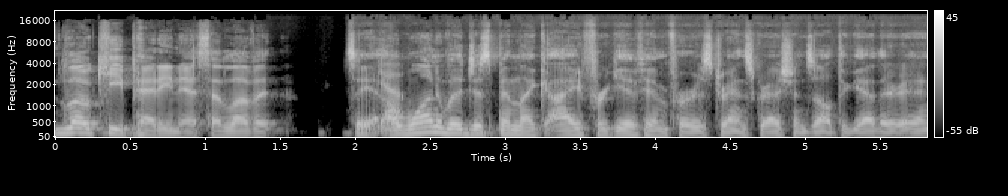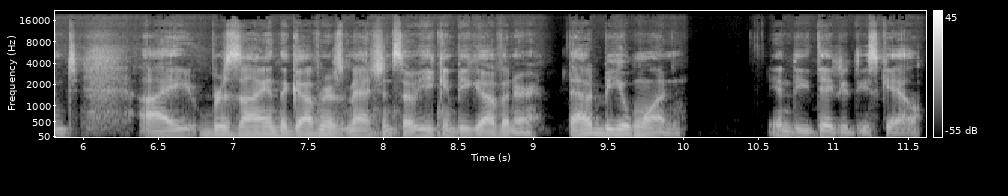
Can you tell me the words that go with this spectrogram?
Low key pettiness. I love it. So yeah, Yeah. a one would have just been like, I forgive him for his transgressions altogether, and I resign the governor's mansion so he can be governor. That would be a one in the dignity scale.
